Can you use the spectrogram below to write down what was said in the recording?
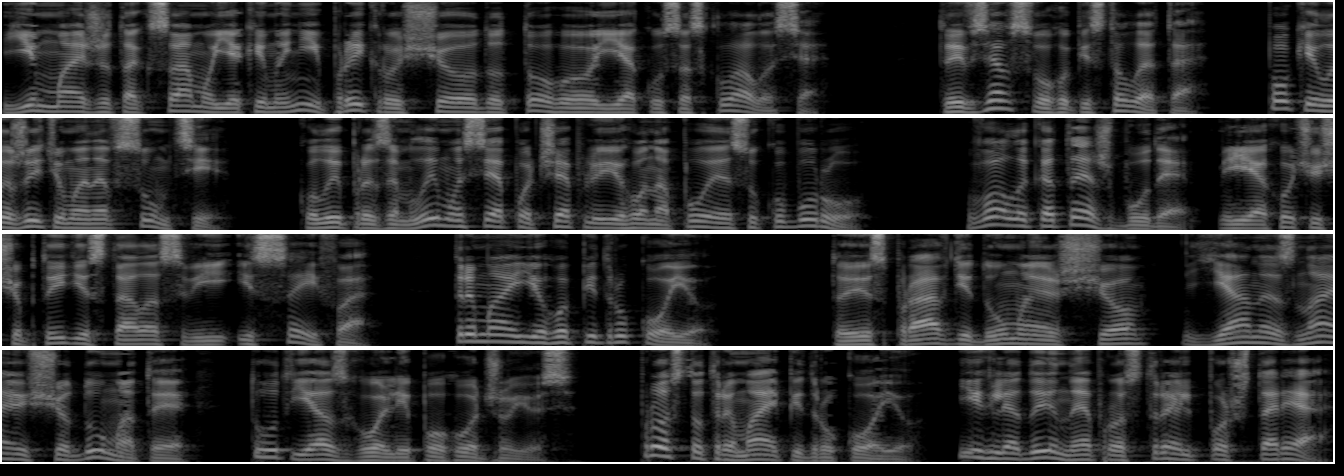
Їм майже так само, як і мені, прикро щодо того, як усе склалося. Ти взяв свого пістолета, поки лежить у мене в сумці. Коли приземлимося, почеплю його на пояс у кобуру. Валика теж буде, і я хочу, щоб ти дістала свій із сейфа. Тримай його під рукою. Ти справді думаєш, що я не знаю, що думати. Тут я з Голлі погоджуюсь. Просто тримай під рукою і гляди, не прострель поштаря.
